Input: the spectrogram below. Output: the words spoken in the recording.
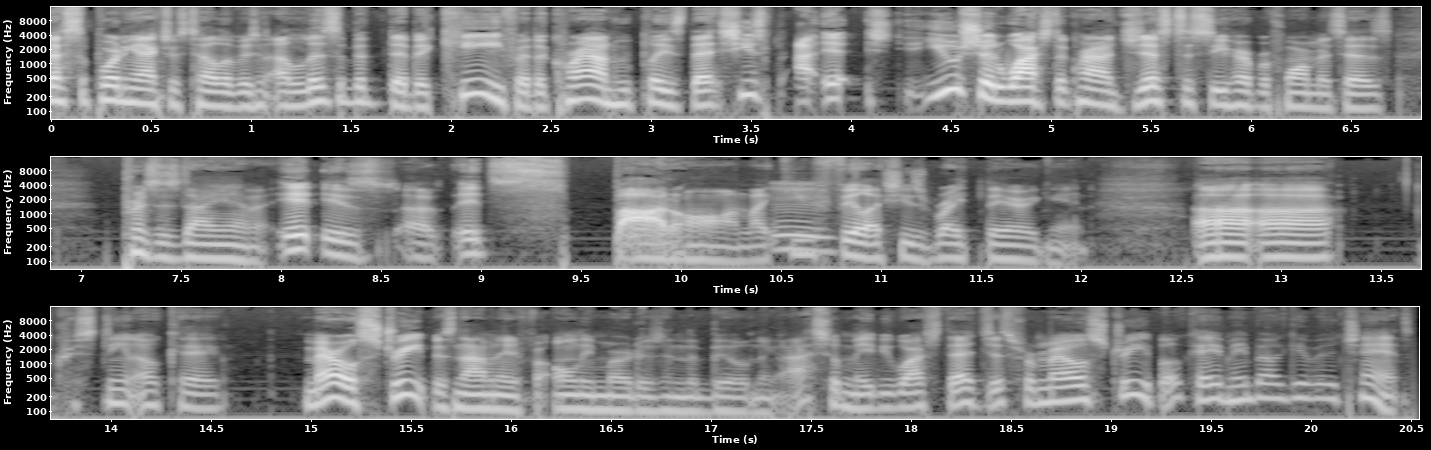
Best supporting actress television, Elizabeth Debicki for The Crown, who plays that. She's. I, it, you should watch The Crown just to see her performance as Princess Diana. It is. Uh, it's spot on. Like you Mm. feel like she's right there again. Uh, uh, Christine. Okay. Meryl Streep is nominated for Only Murders in the Building. I should maybe watch that just for Meryl Streep. Okay, maybe I'll give it a chance.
